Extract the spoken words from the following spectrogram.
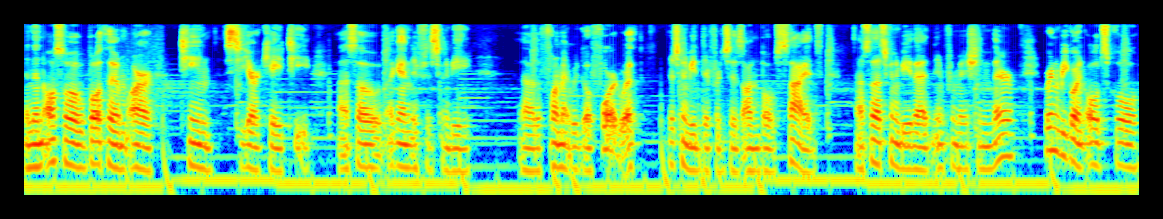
and then also both of them are Team CRKT. Uh, so again, if it's going to be uh, the format we go forward with, there's going to be differences on both sides. Uh, so that's going to be that information there. We're going to be going old school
